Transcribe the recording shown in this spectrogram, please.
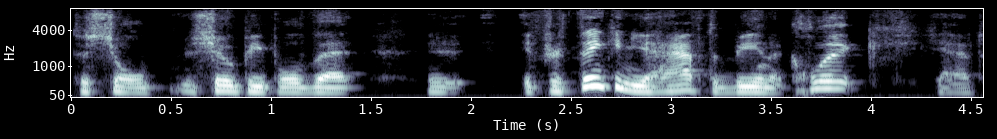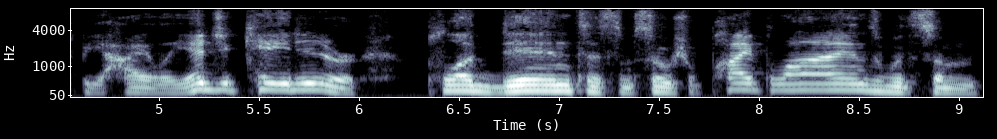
to show show people that if you're thinking you have to be in a clique, you have to be highly educated or plugged into some social pipelines with some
